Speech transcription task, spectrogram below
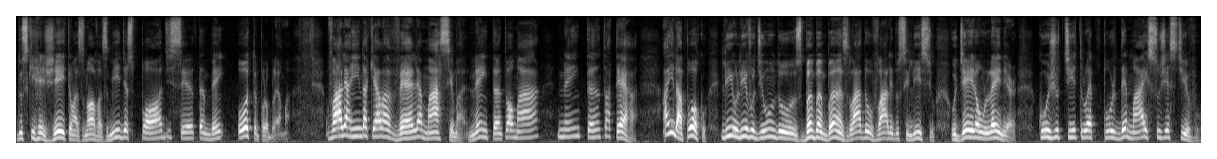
dos que rejeitam as novas mídias pode ser também outro problema vale ainda aquela velha máxima, nem tanto ao mar, nem tanto à terra. Ainda há pouco, li o livro de um dos bambambãs lá do Vale do Silício, o Jaron Lanier, cujo título é por demais sugestivo.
